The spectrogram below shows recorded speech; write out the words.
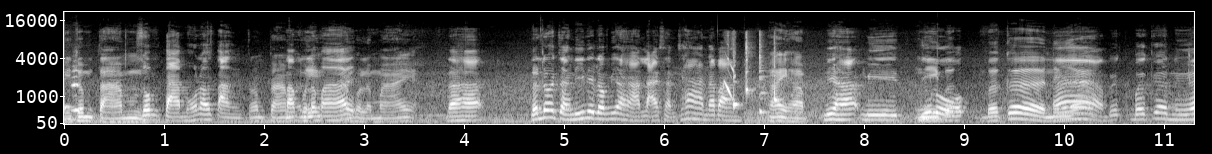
มีส้มตำส้มตำของเราต่างส้มตำตำผลไม้อันนี้ตำผลไม้นะฮะแล้วนอกจากนี้เนี่ยเรามีอาหารหลายสัญชาตินะบางใช่ครับนี่ฮะมียุนี่โรเบอปร์เบอร์เกอร์เนื้อาเบเบอร์เกอร์เนื้อ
